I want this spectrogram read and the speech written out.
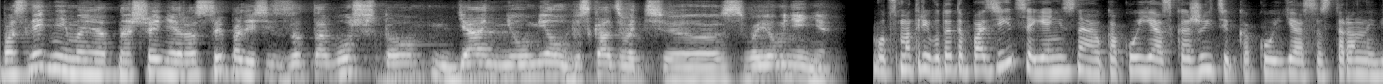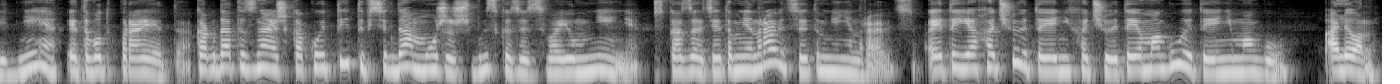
Последние мои отношения рассыпались из-за того, что я не умел высказывать э, свое мнение. Вот смотри, вот эта позиция, я не знаю, какой я, скажите, какой я со стороны виднее, это вот про это. Когда ты знаешь, какой ты, ты всегда можешь высказать свое мнение. Сказать, это мне нравится, это мне не нравится. Это я хочу, это я не хочу, это я могу, это я не могу. Ален,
